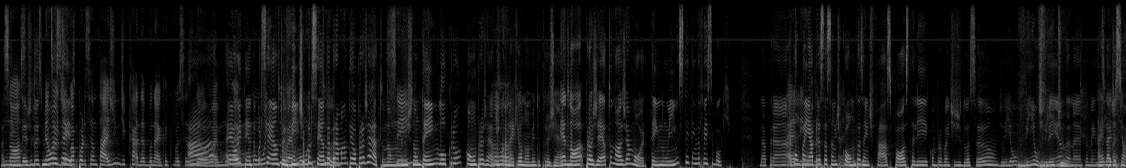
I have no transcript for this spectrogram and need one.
Assim, Nossa. desde Não, 2016. eu digo a porcentagem de cada boneca que vocês dão. É, é é 80%. muito, 20% é, muito. para manter o projeto. Não, a Sim. gente não tem lucro com o projeto. E Aham. como é que é o nome do projeto? É no, Projeto Nós de Amor. Tem no Insta e tem no Facebook. Dá para É acompanhar a lindo, prestação de é contas. lindo. A gente faz, posta ali comprovante de doação, de, E eu vi o de vídeo. venda, né? Também Na verdade, assim, ó,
